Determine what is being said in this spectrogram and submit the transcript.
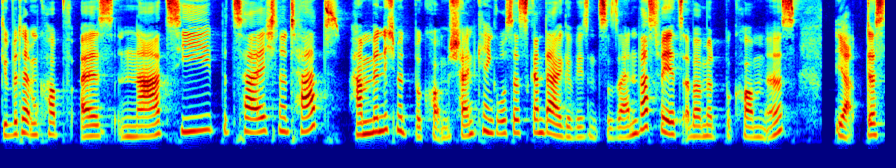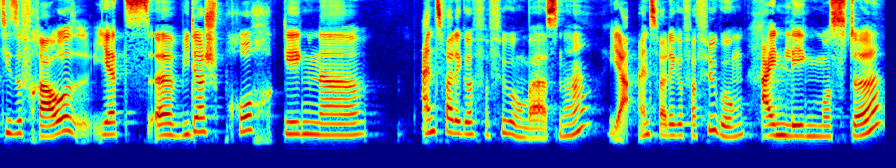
Gewitter im Kopf als Nazi bezeichnet hat, haben wir nicht mitbekommen. Scheint kein großer Skandal gewesen zu sein. Was wir jetzt aber mitbekommen ist, ja. dass diese Frau jetzt äh, Widerspruch gegen eine einstweilige Verfügung war es, ne? Ja, einstweilige Verfügung einlegen musste,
